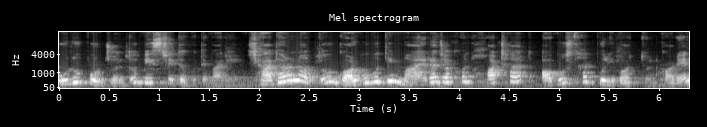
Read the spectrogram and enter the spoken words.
উরু পর্যন্ত বিস্তৃত হতে পারে। সাধারণত গর্ভবতী মায়েরা যখন হঠাৎ অবস্থান পরিবর্তন করেন,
